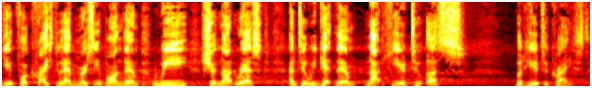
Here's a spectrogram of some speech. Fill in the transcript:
give for Christ to have mercy upon them. We should not rest until we get them not here to us, but here to Christ.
